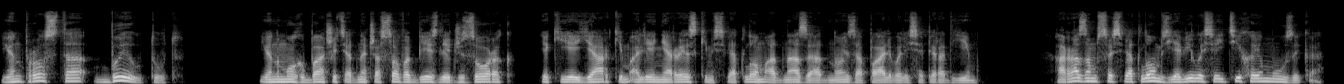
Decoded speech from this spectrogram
Ён проста быў тут. Ён мог бачыць адначасова безліч зорак якія яркім але нярэзкім святлом адна за адной запальваліся перад ім. А разам са святлом з'явілася і ціхая музыка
